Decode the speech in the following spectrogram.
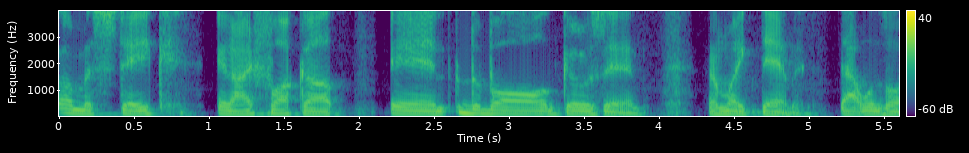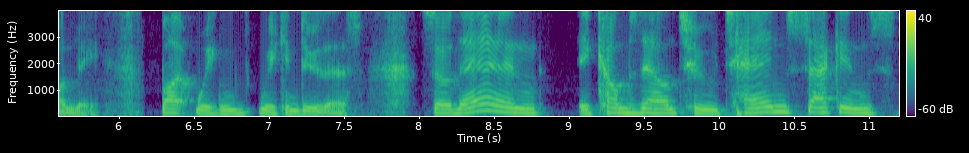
a mistake and I fuck up and the ball goes in. And I'm like, damn it, that one's on me. But we can we can do this. So then it comes down to 10 seconds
